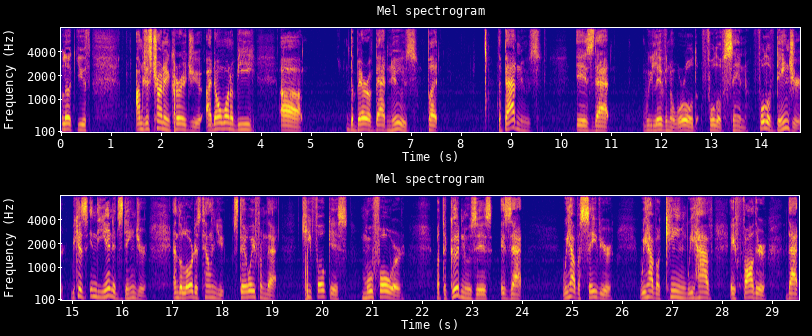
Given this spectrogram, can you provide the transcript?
look, youth, I'm just trying to encourage you. I don't want to be uh, the bearer of bad news, but the bad news is that we live in a world full of sin, full of danger, because in the end, it's danger. And the Lord is telling you, stay away from that. Keep focus, move forward. But the good news is, is that we have a Savior, we have a King, we have a Father that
